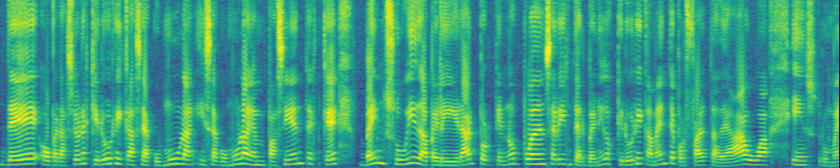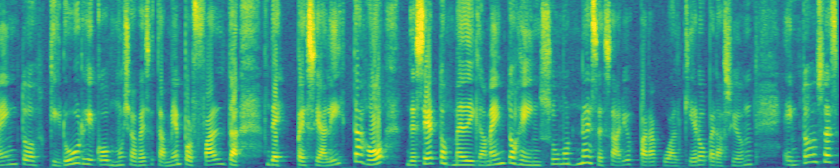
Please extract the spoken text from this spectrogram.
de operaciones quirúrgicas se acumulan y se acumulan en pacientes que ven su vida peligrar porque no pueden ser intervenidos quirúrgicamente por falta de agua, instrumentos quirúrgicos, muchas veces también por falta de especialistas o de ciertos medicamentos e insumos necesarios para cualquier operación. Entonces,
